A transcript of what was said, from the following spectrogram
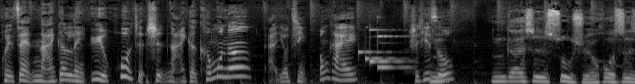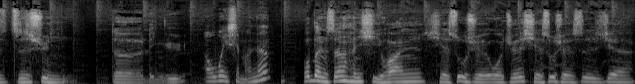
会在哪一个领域或者是哪一个科目呢？来，有请丰凯十七组。应该是数学或是资讯的领域。哦，为什么呢？我本身很喜欢写数学，我觉得写数学是一件，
